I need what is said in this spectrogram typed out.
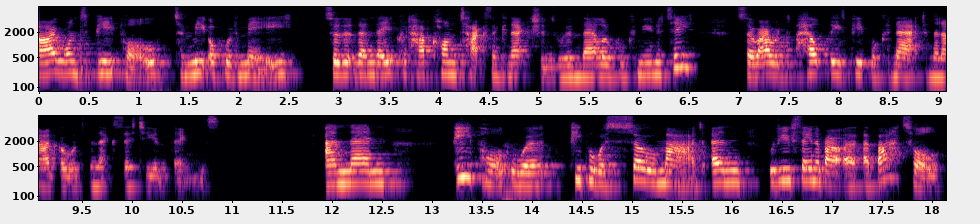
I wanted people to meet up with me so that then they could have contacts and connections within their local community. So I would help these people connect and then I'd go into the next city and things. And then people were people were so mad. And with you saying about a, a battle,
